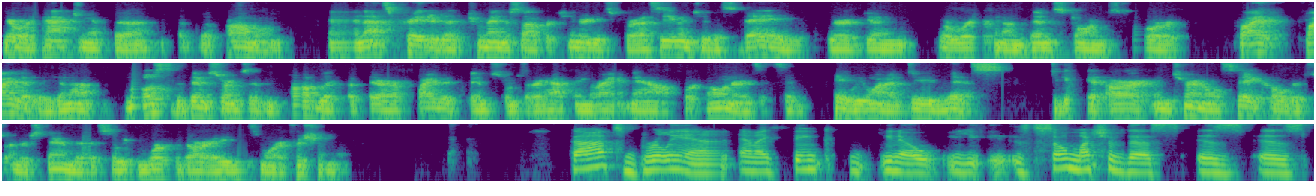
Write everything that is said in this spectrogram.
Here we're hacking at the, at the problem. And that's created a tremendous opportunities for us. Even to this day, we're doing, we're working on BIM storms for pri- privately. They're not most of the BIM storms have been public, but there are private BIM storms that are happening right now for owners that said, "Hey, we want to do this to get our internal stakeholders to understand this, so we can work with our aides more efficiently." That's brilliant, and I think you know so much of this is is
